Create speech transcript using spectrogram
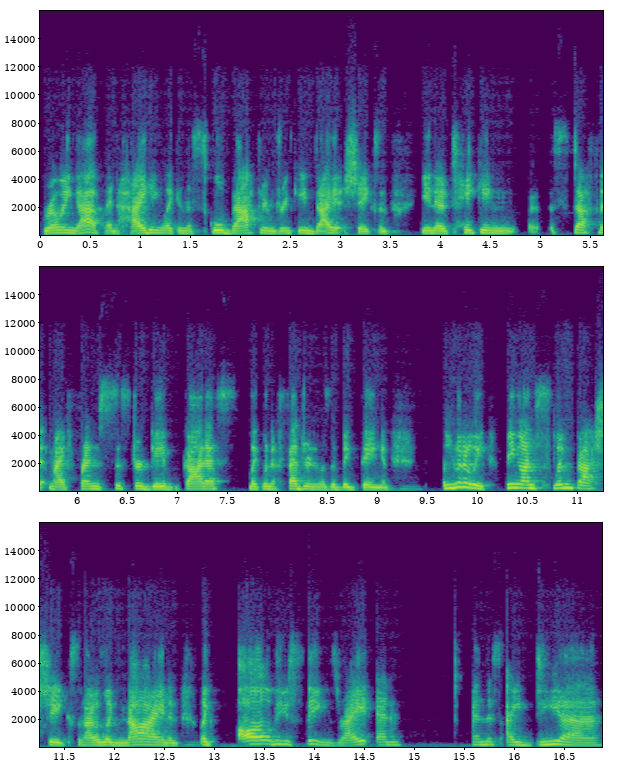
growing up and hiding like in the school bathroom drinking diet shakes and you know taking uh, stuff that my friend's sister gave got us like when ephedrine was a big thing and literally being on SlimFast shakes and i was like nine and like all these things right and and this idea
